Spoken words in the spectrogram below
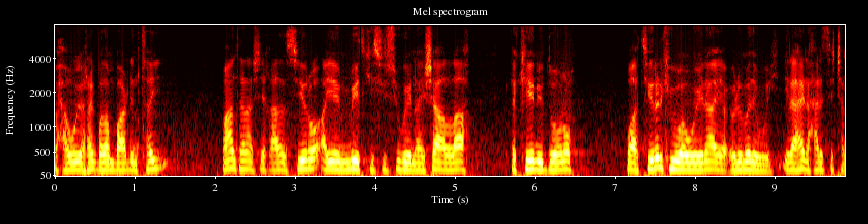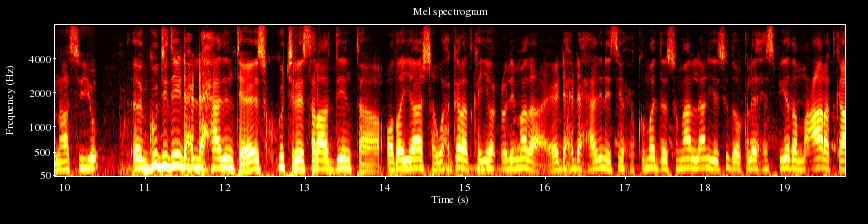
waxaa weeye rag badan baa dhintay. Maantana sheekh aadan siiro ayaynu meydkiisii sugaynaa insha allah la keeni doono waa tiirarkii waaweynaa ee culimmada wey ilaahay naxariista jannaa siiyo. Guddidii dhexdhexaadinta ee iskugu jiray salaadiinta odayaasha waxgaradka iyo culimmada ee dhexdhexaadinaysay xukuumadda somalilan iyo sidoo kale xisbiyada mucaaradka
